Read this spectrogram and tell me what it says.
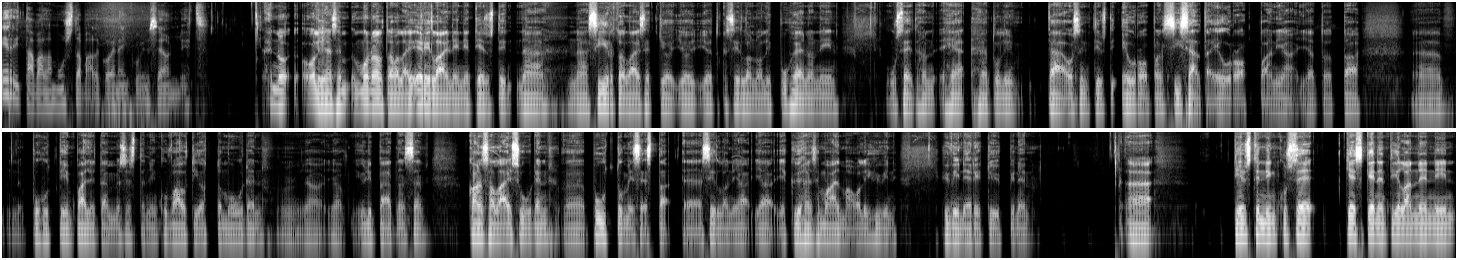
eri tavalla mustavalkoinen kuin se on nyt? No olihan se monella tavalla erilainen ja tietysti nämä, nämä siirtolaiset, jo, jo, jotka silloin oli puheena, niin useinhan he, hän tuli pääosin tietysti Euroopan sisältä Eurooppaan ja, ja tota, puhuttiin paljon tämmöisestä niin kuin valtiottomuuden ja, ja ylipäätänsä kansalaisuuden puuttumisesta silloin ja, ja, ja kyllähän se maailma oli hyvin, hyvin erityyppinen. Tietysti niin kuin se keskeinen tilanne, niin,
